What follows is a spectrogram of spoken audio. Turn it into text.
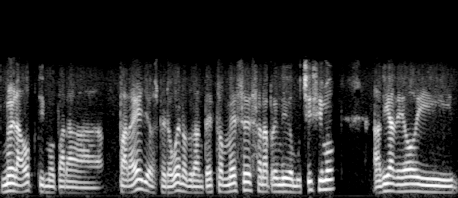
no era óptimo para, para ellos, pero bueno, durante estos meses han aprendido muchísimo. A día de hoy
